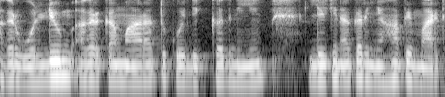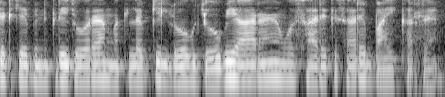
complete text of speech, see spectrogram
अगर वॉल्यूम अगर कम आ रहा तो कोई दिक्कत नहीं है। लेकिन अगर यहाँ पे मार्केट कैप इंक्रीज हो रहा है मतलब कि लोग जो भी आ रहे हैं, वो सारे के सारे बाई कर रहे हैं।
